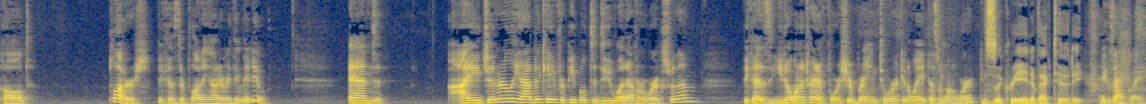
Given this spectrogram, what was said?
called plotters because they're plotting out everything they do. And I generally advocate for people to do whatever works for them because you don't want to try to force your brain to work in a way it doesn't want to work. This is a creative activity. Exactly.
